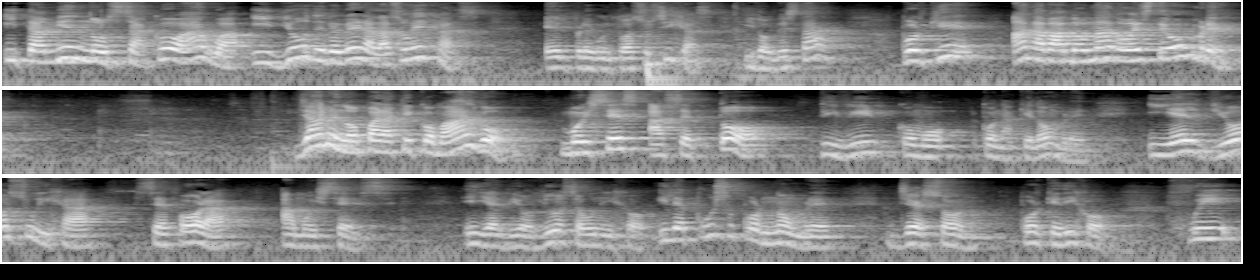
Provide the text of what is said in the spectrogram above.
y también nos sacó agua y dio de beber a las ovejas él preguntó a sus hijas, ¿y dónde está? ¿Por qué han abandonado a este hombre? Llámenlo para que coma algo. Moisés aceptó vivir como con aquel hombre y él dio a su hija Sephora a Moisés. Ella dio luz a un hijo y le puso por nombre Gerson, porque dijo, fui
